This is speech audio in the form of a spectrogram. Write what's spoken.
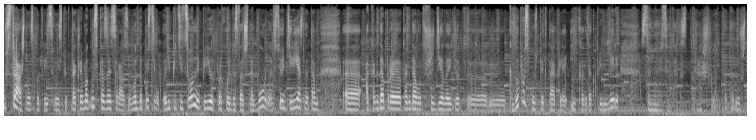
Страшно смотреть свои спектакли, могу сказать сразу. Вот, допустим, репетиционный период проходит достаточно бурно, все интересно там, э, а когда, про, когда вот уже дело идет э, м, к выпуску спектакля и когда к премьере, становится так страшно, потому что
